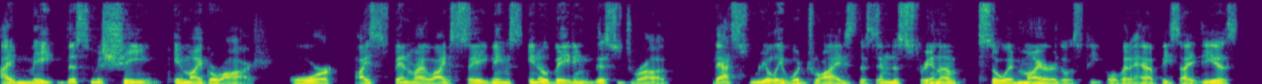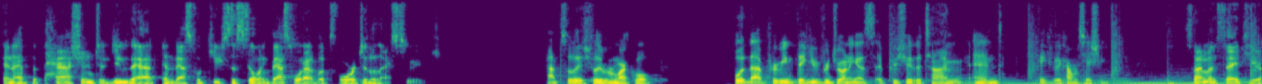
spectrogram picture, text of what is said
I made this machine in my garage or I spend my life savings innovating this drug. That's really what drives this industry. And I so admire those people that have these ideas and I have the passion to do that. And that's what keeps us going. That's what I look forward to in the next two years. Absolutely. It's really remarkable. With that, Pravin, thank you for joining us. I appreciate the time and thank you for the conversation. Simon, thank you.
